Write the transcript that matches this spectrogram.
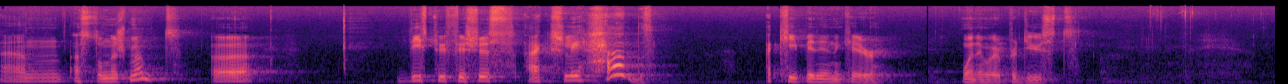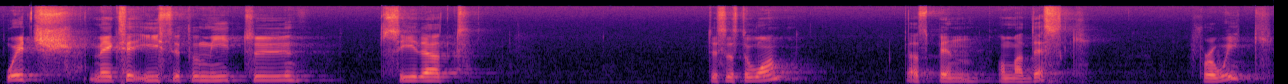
and astonishment, uh, these two fishes actually had a keep it indicator when they were produced, which makes it easy for me to see that this is the one that's been on my desk for a week.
